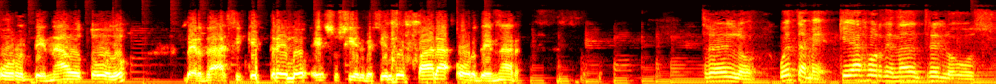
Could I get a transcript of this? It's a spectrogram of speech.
ordenado todo ¿verdad? Así que Trello eso sirve, sirve para ordenar. Trello, cuéntame, ¿qué has ordenado en Trello vos?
